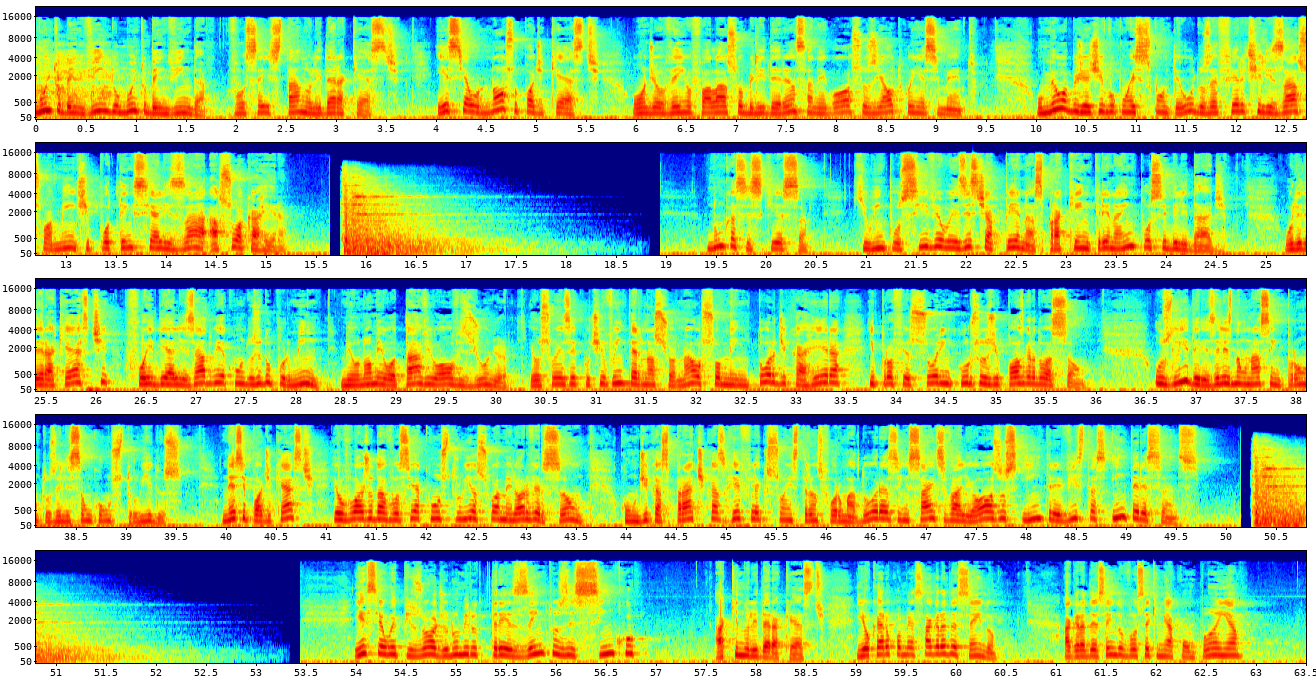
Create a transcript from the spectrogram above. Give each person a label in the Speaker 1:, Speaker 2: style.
Speaker 1: Muito bem-vindo, muito bem-vinda. Você está no LideraCast. Esse é o nosso podcast onde eu venho falar sobre liderança, negócios e autoconhecimento. O meu objetivo com esses conteúdos é fertilizar a sua mente e potencializar a sua carreira. Nunca se esqueça que o impossível existe apenas para quem crê na impossibilidade. O Lideracast foi idealizado e é conduzido por mim. Meu nome é Otávio Alves Júnior. Eu sou executivo internacional, sou mentor de carreira e professor em cursos de pós-graduação. Os líderes, eles não nascem prontos, eles são construídos. Nesse podcast, eu vou ajudar você a construir a sua melhor versão, com dicas práticas, reflexões transformadoras, insights valiosos e entrevistas interessantes. Esse é o episódio número 305 aqui no Lideracast. E eu quero começar agradecendo. Agradecendo você que me acompanha,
